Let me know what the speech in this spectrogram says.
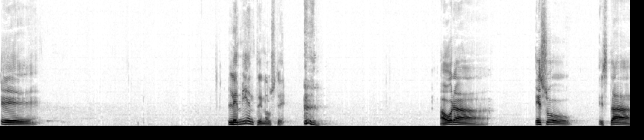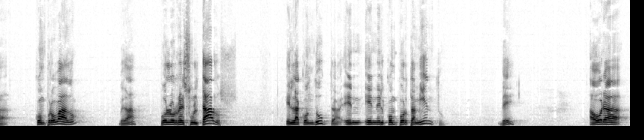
eh, le mienten a usted. Ahora, eso está comprobado, ¿verdad? Por los resultados en la conducta, en, el comportamiento. ¿Ve? Ahora,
